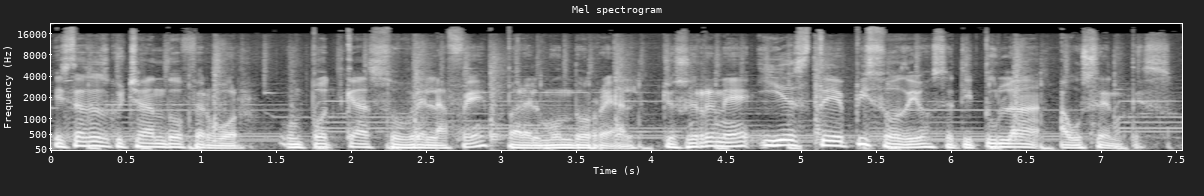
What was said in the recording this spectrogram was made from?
Estás escuchando Fervor, un podcast sobre la fe para el mundo real. Yo soy René y este episodio se titula Ausentes.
